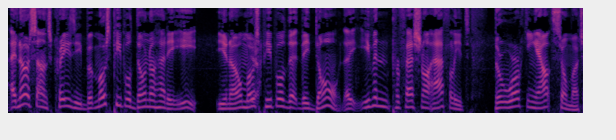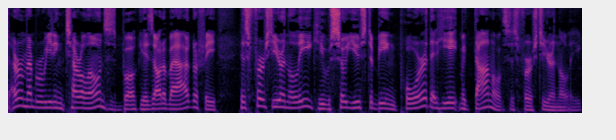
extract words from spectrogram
I know it sounds crazy, but most people don't know how to eat. You know, most Yeah. people that they don't. Even professional athletes, they're working out so much. I remember reading Terrell Owens' book, his autobiography. His first year in the league, he was so used to being poor that he ate McDonald's his first year in the league.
